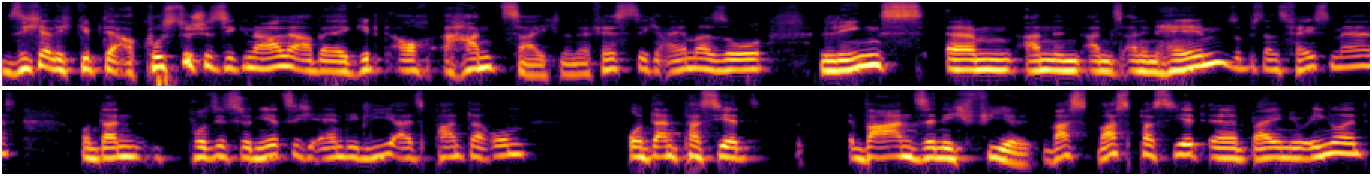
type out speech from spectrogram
sicherlich gibt er akustische Signale, aber er gibt auch Handzeichen und er fässt sich einmal so links ähm, an, den, an, an den Helm, so bis ans Face Mask und dann positioniert sich Andy Lee als Panther um und dann passiert wahnsinnig viel. Was, was passiert äh, bei New England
